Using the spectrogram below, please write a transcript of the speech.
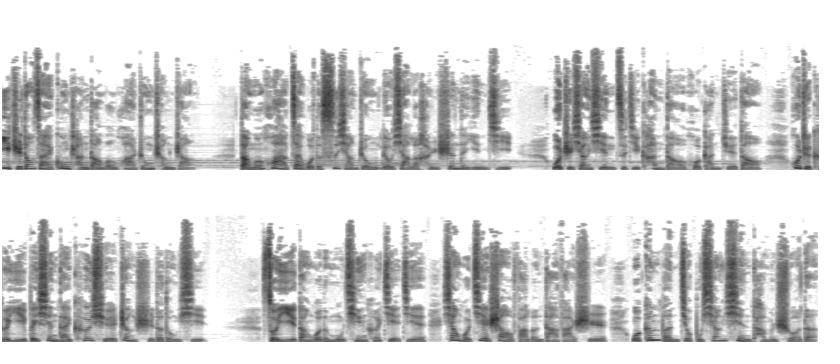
一直都在共产党文化中成长。党文化在我的思想中留下了很深的印记。我只相信自己看到或感觉到，或者可以被现代科学证实的东西。所以，当我的母亲和姐姐向我介绍法轮大法时，我根本就不相信他们说的。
